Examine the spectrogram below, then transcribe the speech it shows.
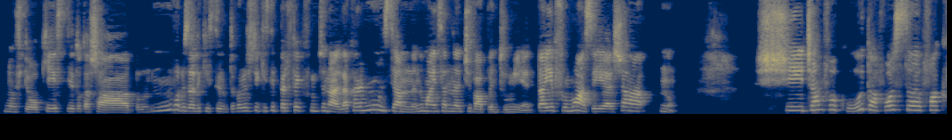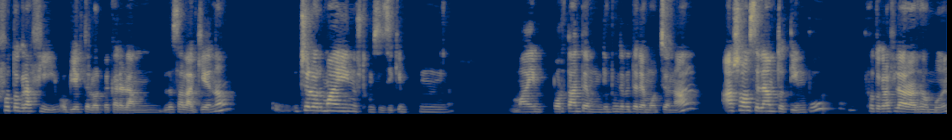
nu știu, o chestie tot așa, nu vorbesc de chestii rupte, vorbesc de chestii perfect funcționale, dar care nu înseamnă, nu mai înseamnă ceva pentru mine. Dar e frumoasă, e așa, nu. Și ce am făcut a fost să fac fotografii obiectelor pe care le-am lăsat la ghenă, celor mai, nu știu cum să zic, mai importante din punct de vedere emoțional. Așa o să le am tot timpul, fotografiile alea rămân,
